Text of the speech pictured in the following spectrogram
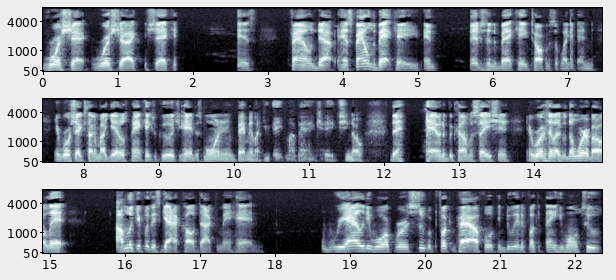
Rorschach. Rorschach has found out, has found the Batcave and they're just in the Batcave talking and stuff like that. And, and Rorschach's talking about, yeah, those pancakes were good you had this morning. And Batman like, you ate my pancakes, you know, they're having a big conversation. And Rorschach like, well, don't worry about all that. I'm looking for this guy called Dr. Manhattan reality warper, super fucking powerful, can do any fucking thing he wants to.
